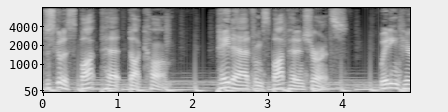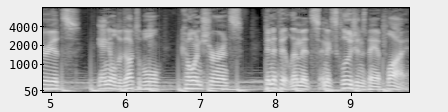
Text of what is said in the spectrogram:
Just go to spotpet.com. Paid ad from Spot Pet Insurance. Waiting periods, annual deductible, co-insurance, benefit limits, and exclusions may apply.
